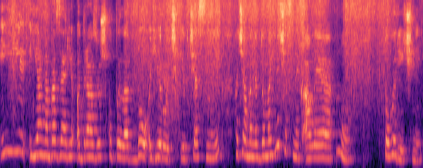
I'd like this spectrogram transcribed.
І я на базарі одразу ж купила до огірочків часник. Хоча в мене вдома є часник, але ну, тогорічний.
